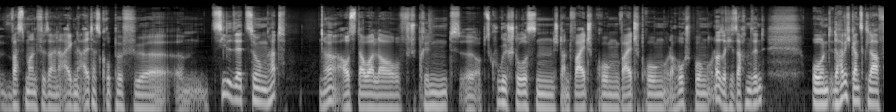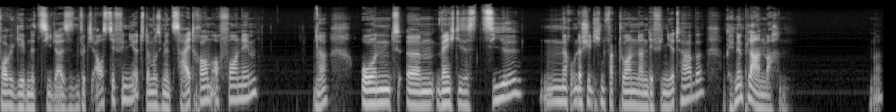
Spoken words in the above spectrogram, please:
was man für seine eigene Altersgruppe für ähm, Zielsetzungen hat. Ja, Ausdauerlauf, Sprint, äh, ob es Kugelstoßen, Standweitsprung, Weitsprung oder Hochsprung oder solche Sachen sind. Und da habe ich ganz klar vorgegebene Ziele. Also sie sind wirklich ausdefiniert. Da muss ich mir einen Zeitraum auch vornehmen. Ja? Und ähm, wenn ich dieses Ziel nach unterschiedlichen Faktoren dann definiert habe, kann ich mir einen Plan machen. Ja?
